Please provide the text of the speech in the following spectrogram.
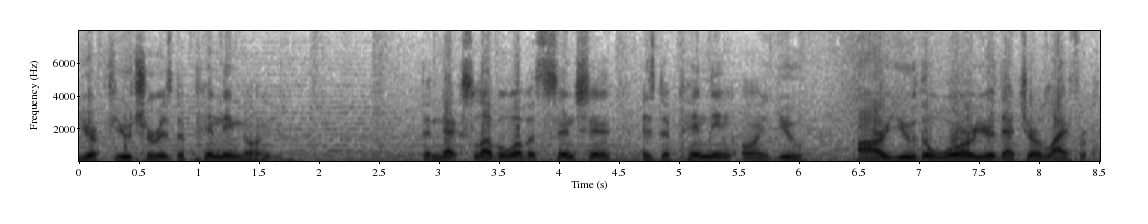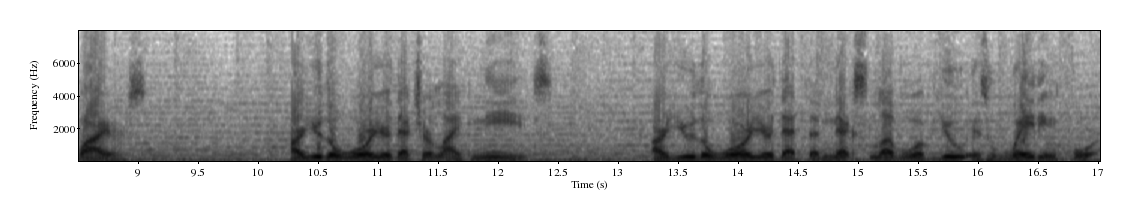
Your future is depending on you. The next level of ascension is depending on you. Are you the warrior that your life requires? Are you the warrior that your life needs? Are you the warrior that the next level of you is waiting for?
